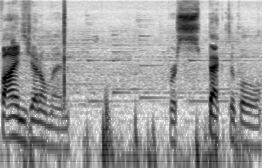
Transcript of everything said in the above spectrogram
Fine gentlemen, respectable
